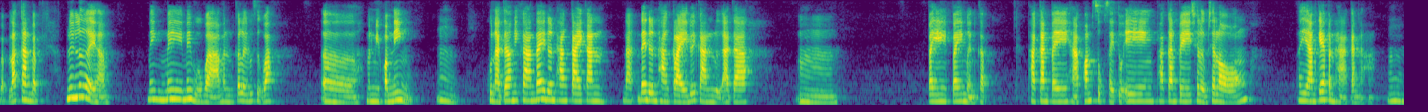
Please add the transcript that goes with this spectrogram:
แบบรักกันแบบเรื่อยๆค่ะไม่ไม่ไม่หวือหวา มันก็เลยรู้สึกว่า เออมันมีความนิ่ง อืม คุณอาจจะมีการได้เดินทางไกลกัน ได้ได้เดินทางไกลด้วยกัน หรืออาจจะ อืม ไปไปเหมือนกับ พากันไปหาความสุขใส่ตัวเอง พากันไปเฉลิมฉลอง พยายามแก้ปัญหากันนะคะอืม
